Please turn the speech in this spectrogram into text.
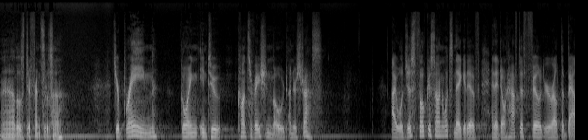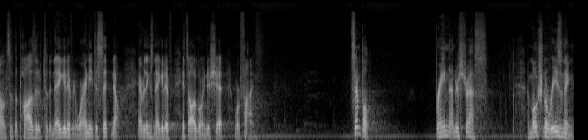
Ah, those differences, huh? It's your brain going into conservation mode under stress. I will just focus on what's negative and I don't have to figure out the balance of the positive to the negative and where I need to sit. No, everything's negative. It's all going to shit. We're fine. Simple. Brain under stress. Emotional reasoning.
